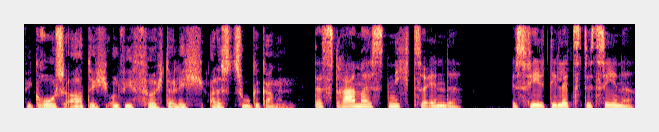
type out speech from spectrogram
wie großartig und wie fürchterlich alles zugegangen. Das Drama ist nicht zu Ende. Es fehlt die letzte Szene.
